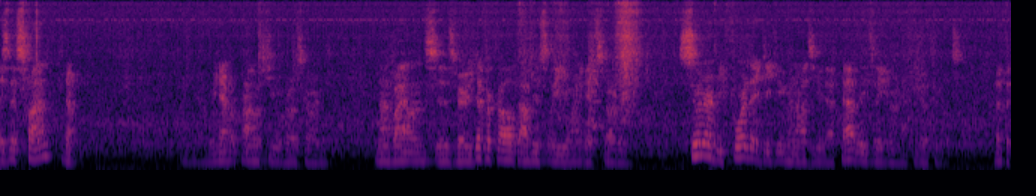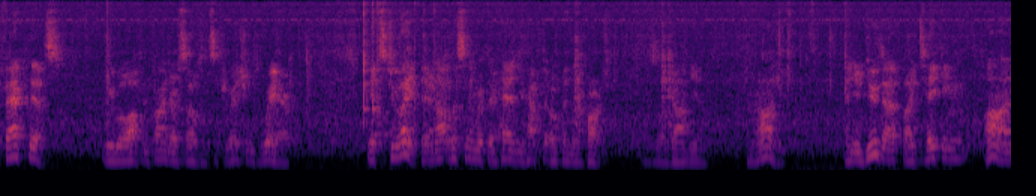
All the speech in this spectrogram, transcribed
Is this fun? No. We never promised you a rose garden. Nonviolence is very difficult. Obviously, you want to get started sooner before they dehumanize you that badly so you don't have to go through this. But the fact is, we will often find ourselves in situations where it's too late. They're not listening with their head, you have to open their heart. Is all Gandhian terminology. And you do that by taking on,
